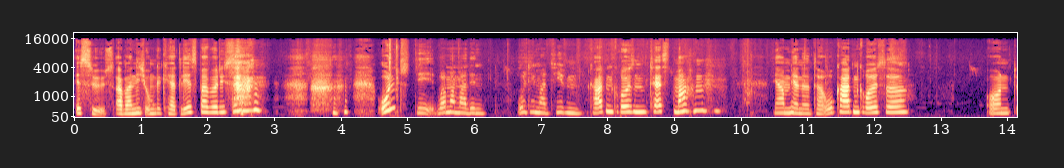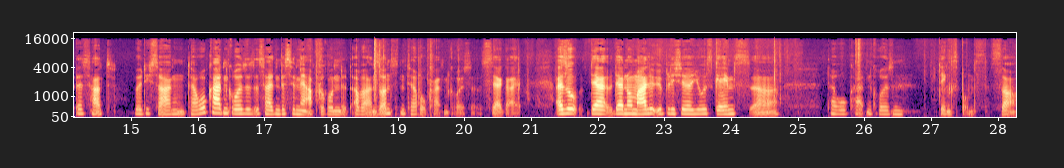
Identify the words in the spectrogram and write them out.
ist süß, aber nicht umgekehrt lesbar, würde ich sagen. Und die, wollen wir mal den ultimativen Kartengrößentest machen. Wir haben hier eine Tarotkartengröße und es hat, würde ich sagen, Tarotkartengröße. Es ist halt ein bisschen mehr abgerundet, aber ansonsten Tarotkartengröße. Ist sehr geil. Also der, der normale, übliche Use Games äh, Tarotkartengrößen Dingsbums. So.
